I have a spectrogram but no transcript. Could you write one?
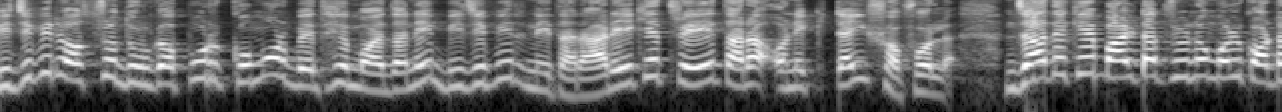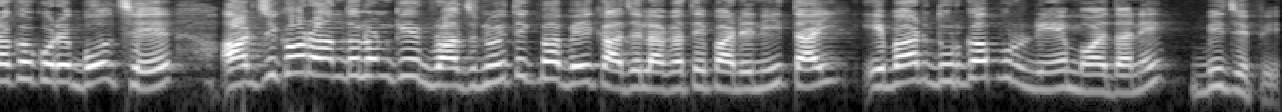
বিজেপির অস্ত্র দুর্গাপুর কোমর বেঁধে ময়দানে বিজেপির নেতারা, আর এক্ষেত্রে তারা অনেকটাই সফল। যা দেখে পাল্টা তৃণমূল কটাক্ষ করে বলছে, আর্জিকর আন্দোলনকে রাজনৈতিকভাবে কাজে লাগাতে পারেনি, তাই এবার দুর্গাপুর নিয়ে ময়দানে বিজেপি।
